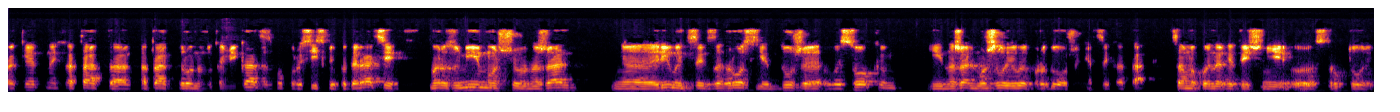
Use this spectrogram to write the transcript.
ракетних атак та атак дронами камікадзе з боку Російської Федерації. Ми розуміємо, що на жаль, е, рівень цих загроз є дуже високим, і на жаль, можливе продовження цих атак саме по енергетичній е, структурі.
